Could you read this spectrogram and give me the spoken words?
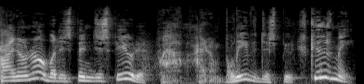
I don't know, but it's been disputed. Well, I don't believe the dispute. Excuse me.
